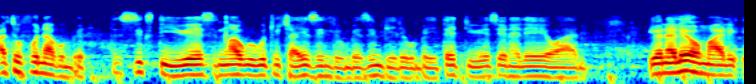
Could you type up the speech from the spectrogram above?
athi ufuna kumbe 60 us nxa kuyukuthi utshaye izindlu kumbe zimbili kumbe yi-30 us yona leyo one yona leyo mali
